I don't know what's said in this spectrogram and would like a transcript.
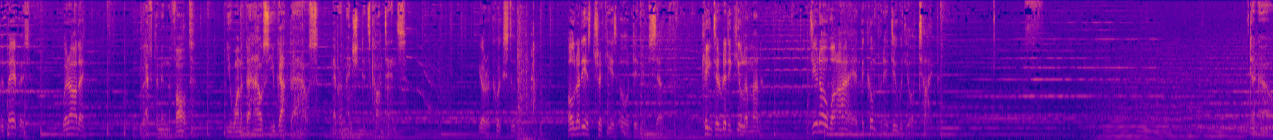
The papers. Where are they? Left them in the vault. You wanted the house, you got the house. Never mentioned its contents. You're a quick study. Already as tricky as O'Dimm himself. Keen to ridicule a man. Do you know what I and the company do with your type? Dunno.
